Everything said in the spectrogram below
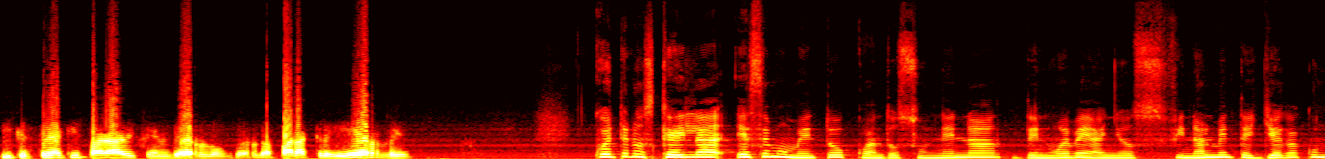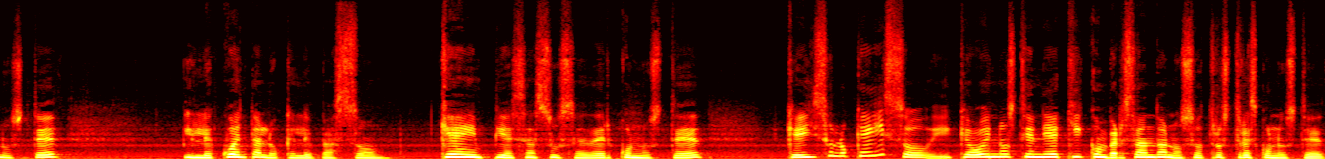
y que estoy aquí para defenderlos, ¿verdad? Para creerles, Cuéntenos, Keila, ese momento cuando su nena de nueve años finalmente llega con usted y le cuenta lo que le pasó. ¿Qué empieza a suceder con usted? ¿Qué hizo lo que hizo y que hoy nos tiene aquí conversando a nosotros tres con usted?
